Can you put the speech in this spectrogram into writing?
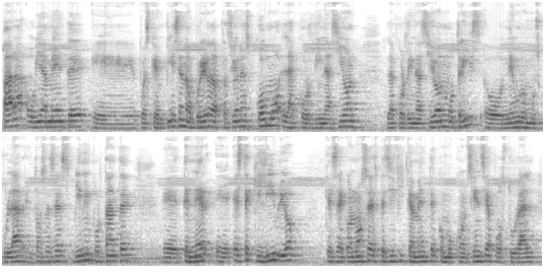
para obviamente eh, pues que empiecen a ocurrir adaptaciones como la coordinación, la coordinación motriz o neuromuscular. Entonces es bien importante eh, tener eh, este equilibrio que se conoce específicamente como conciencia postural.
